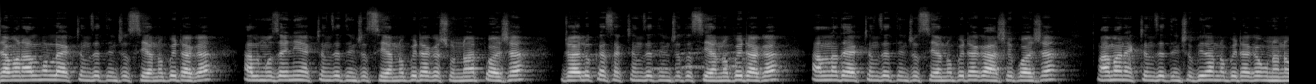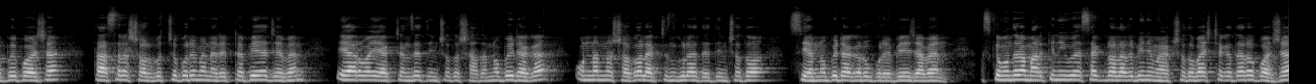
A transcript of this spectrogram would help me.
যেমন আলমোল্লা এক্সচেঞ্জে তিনশো ছিয়ানব্বই টাকা আল মুজাইনি এক্সচেঞ্জে তিনশো ছিয়ানব্বই টাকা শূন্য আট পয়সা, জয়লুকাস এক্সচেঞ্জে তিনশত ছিয়ানব্বই টাকা, আলনাদা এক্সচেঞ্জে তিনশো ছিয়ানব্বই টাকা, আশি পয়সা, আমান এক্সচেঞ্জে তিনশো বিরানব্বই টাকা, উনানব্বই পয়সা। তাছাড়া সর্বোচ্চ পরিমাণে রেটটা পেয়ে যাবেন এআরওয়াই এক্সচেঞ্জে তিনশত সাতানব্বই টাকা, অন্যান্য সকল এক্সচেঞ্জগুলোতে তিনশত ছিয়ানব্বই টাকার উপরে পেয়ে যাবেন। আজকে বন্ধুরা, মার্কিন ইউএস এক ডলারের বিনিময়ে একশত বাইশ টাকা তেরো পয়সা,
